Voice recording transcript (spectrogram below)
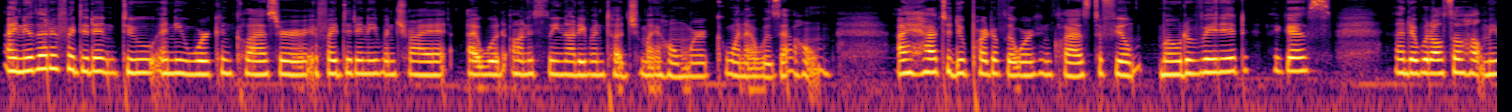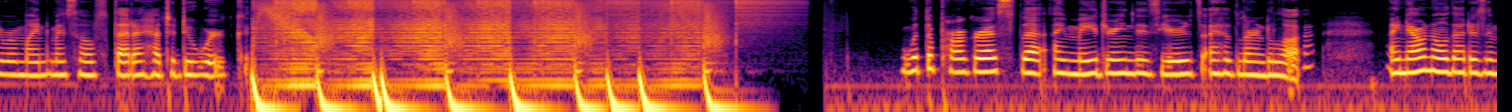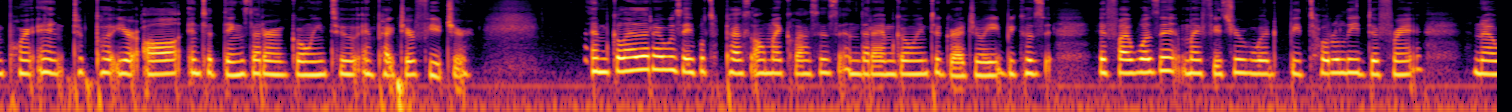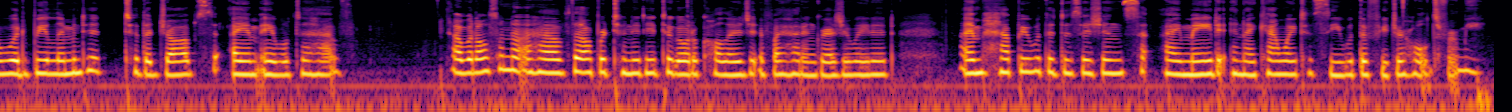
I knew that if I didn't do any work in class or if I didn't even try it, I would honestly not even touch my homework when I was at home. I had to do part of the work in class to feel motivated, I guess, and it would also help me remind myself that I had to do work. With the progress that I made during these years, I had learned a lot. I now know that it is important to put your all into things that are going to impact your future. I'm glad that I was able to pass all my classes and that I am going to graduate because if I wasn't, my future would be totally different and I would be limited to the jobs I am able to have. I would also not have the opportunity to go to college if I hadn't graduated. I am happy with the decisions I made and I can't wait to see what the future holds for me.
